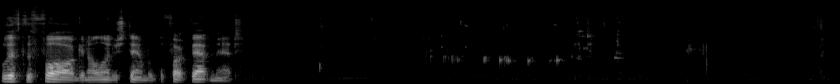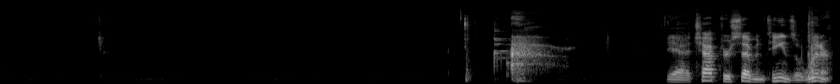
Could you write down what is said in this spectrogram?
lift the fog and I'll understand what the fuck that meant. Yeah, chapter 17 is a winner.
